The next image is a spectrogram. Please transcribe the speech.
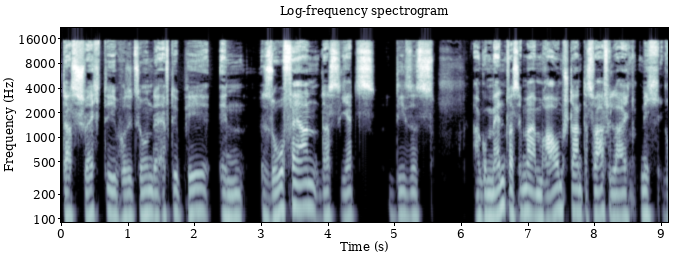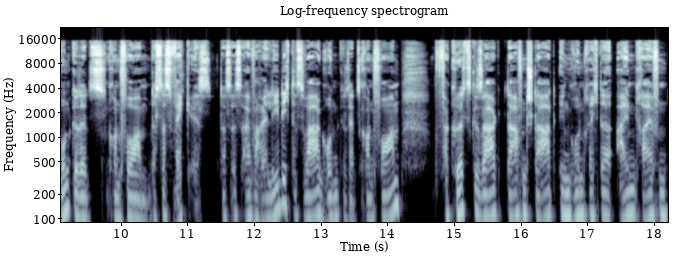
Das schwächt die Position der FDP insofern, dass jetzt dieses Argument, was immer im Raum stand, das war vielleicht nicht grundgesetzkonform, dass das weg ist. Das ist einfach erledigt, das war grundgesetzkonform. Verkürzt gesagt, darf ein Staat in Grundrechte eingreifen,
